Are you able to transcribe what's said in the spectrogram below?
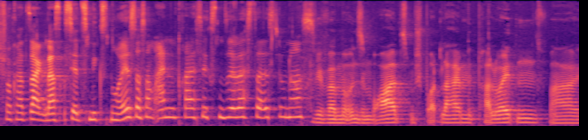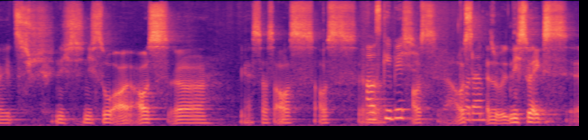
Ich wollte gerade sagen, das ist jetzt nichts Neues, dass am 31. Silvester ist, Jonas. Wir waren bei uns im Ort, im Sportlerheim mit ein paar Leuten. War jetzt nicht, nicht so aus. Äh, wie heißt das, aus, aus äh, ausgiebig? Aus, aus, also nicht so ex, äh,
